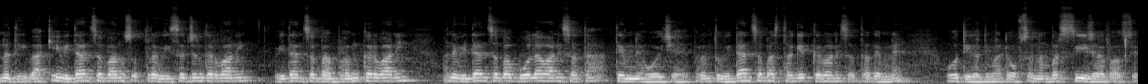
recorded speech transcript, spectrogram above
નથી. બાકી વિધાનસભાનું સત્ર વિસર્જન કરવાની, વિધાનસભા ભંગ કરવાની અને વિધાનસભા બોલાવવાની સત્તા તેમને હોય છે. પરંતુ વિધાનસભા સ્થગિત કરવાની સત્તા તેમને હોતી નથી. માટે ઓપ્શન નંબર સી જવાબ આવશે.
